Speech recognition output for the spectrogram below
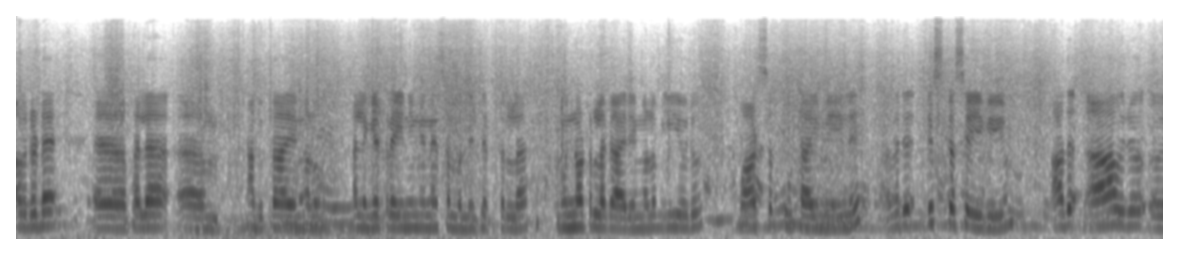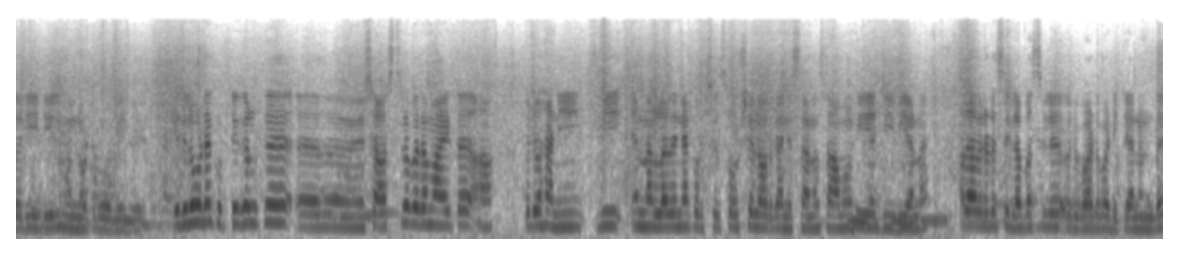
അവരുടെ പല അഭിപ്രായങ്ങളും അല്ലെങ്കിൽ ട്രെയിനിങ്ങിനെ സംബന്ധിച്ചിടത്തുള്ള മുന്നോട്ടുള്ള കാര്യങ്ങളും ഈ ഒരു വാട്സപ്പ് കൂട്ടായ്മയിൽ അവർ ഡിസ്കസ് ചെയ്യുകയും അത് ആ ഒരു രീതിയിൽ മുന്നോട്ട് പോവുകയും ചെയ്യും. ഇതിലൂടെ കുട്ടികൾക്ക് ശാസ്ത്രപരമായിട്ട് ആ ഒരു ഹണി ബി എന്നുള്ളതിനെക്കുറിച്ച് സോഷ്യൽ ഓർഗാനിസമാണ് സാമൂഹിക ജീവിയാണ്. അത് അവരുടെ സിലബസിൽ ഒരുപാട് പഠിക്കാനുണ്ട്.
